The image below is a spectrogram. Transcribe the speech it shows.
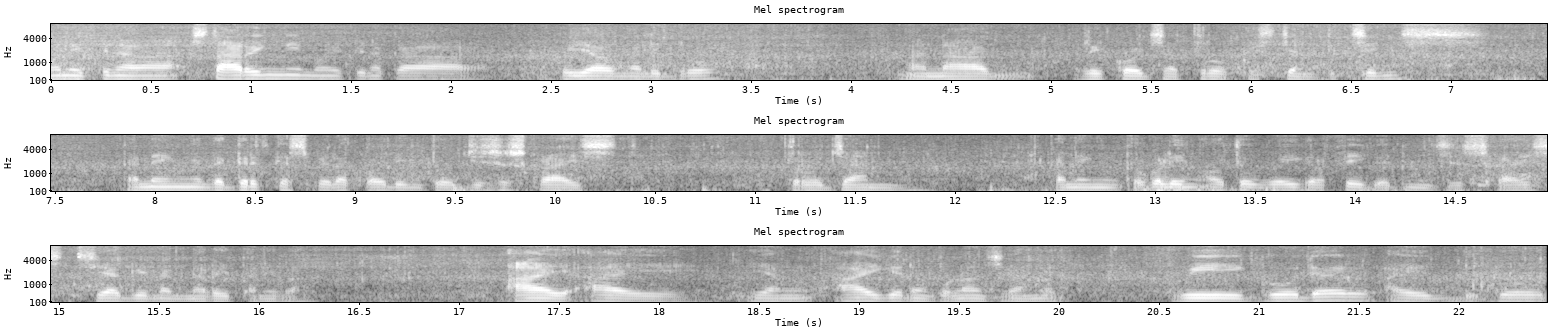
Mo ni pina starring ni mo ni pinaka kuyaw nga libro nga nag-record sa true Christian teachings. Kaning the great gospel according to Jesus Christ through John. Kaning kaguling autobiography gud ni Jesus Christ. Siya gyud nag-narrate ani ba? I I yang I gyud ang pronounce gamit we go there I go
